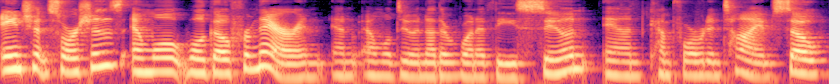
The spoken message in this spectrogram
ancient sources, and we'll we'll go from there and, and, and we'll do another one of these soon and come forward in time. So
